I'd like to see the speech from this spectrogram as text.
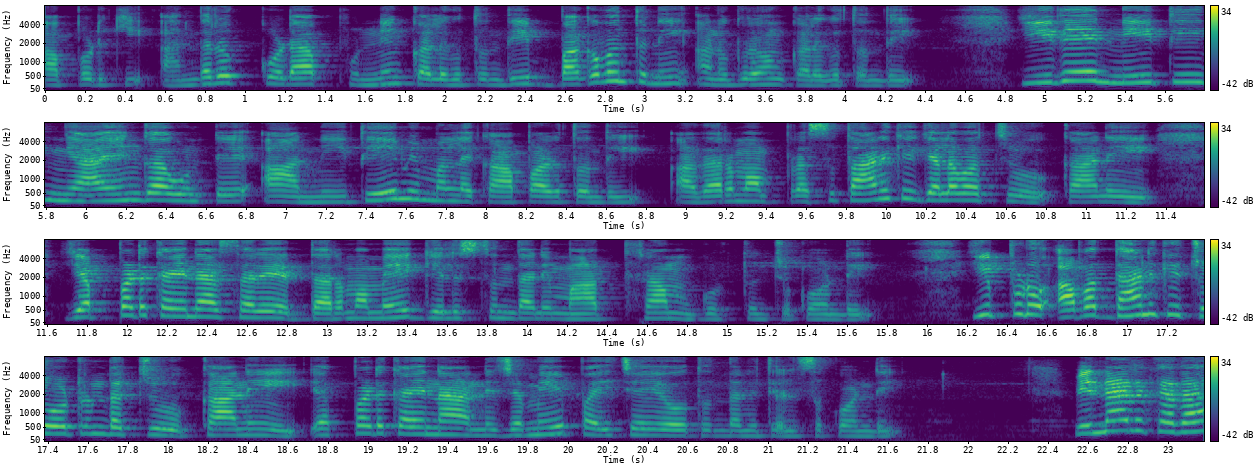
అప్పటికి అందరూ కూడా పుణ్యం కలుగుతుంది భగవంతుని అనుగ్రహం కలుగుతుంది. ఇదే నీతి న్యాయంగా ఉంటే ఆ నీతే మిమ్మల్ని కాపాడుతుంది. అధర్మం ప్రస్తుతానికి గెలవచ్చు కానీ ఎప్పటికైనా సరే ధర్మమే గెలుస్తుందని మాత్రం గుర్తుంచుకోండి. ఇప్పుడు అబద్ధానికి చోటుండొచ్చు కానీ ఎప్పటికైనా నిజమే పైచేయి అవుతుందని తెలుసుకోండి. విన్నారు కదా?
